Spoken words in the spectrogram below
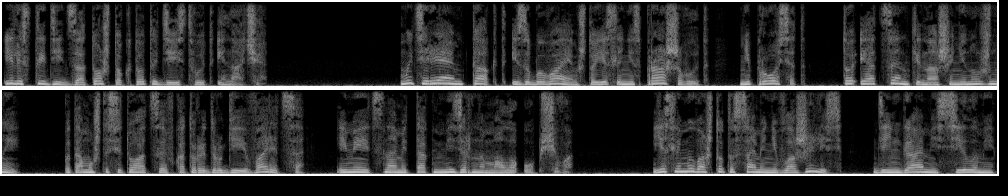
или стыдить за то, что кто-то действует иначе. Мы теряем такт и забываем, что если не спрашивают, не просят, то и оценки наши не нужны, потому что ситуация, в которой другие варятся, имеет с нами так мизерно мало общего. Если мы во что-то сами не вложились, деньгами, силами,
